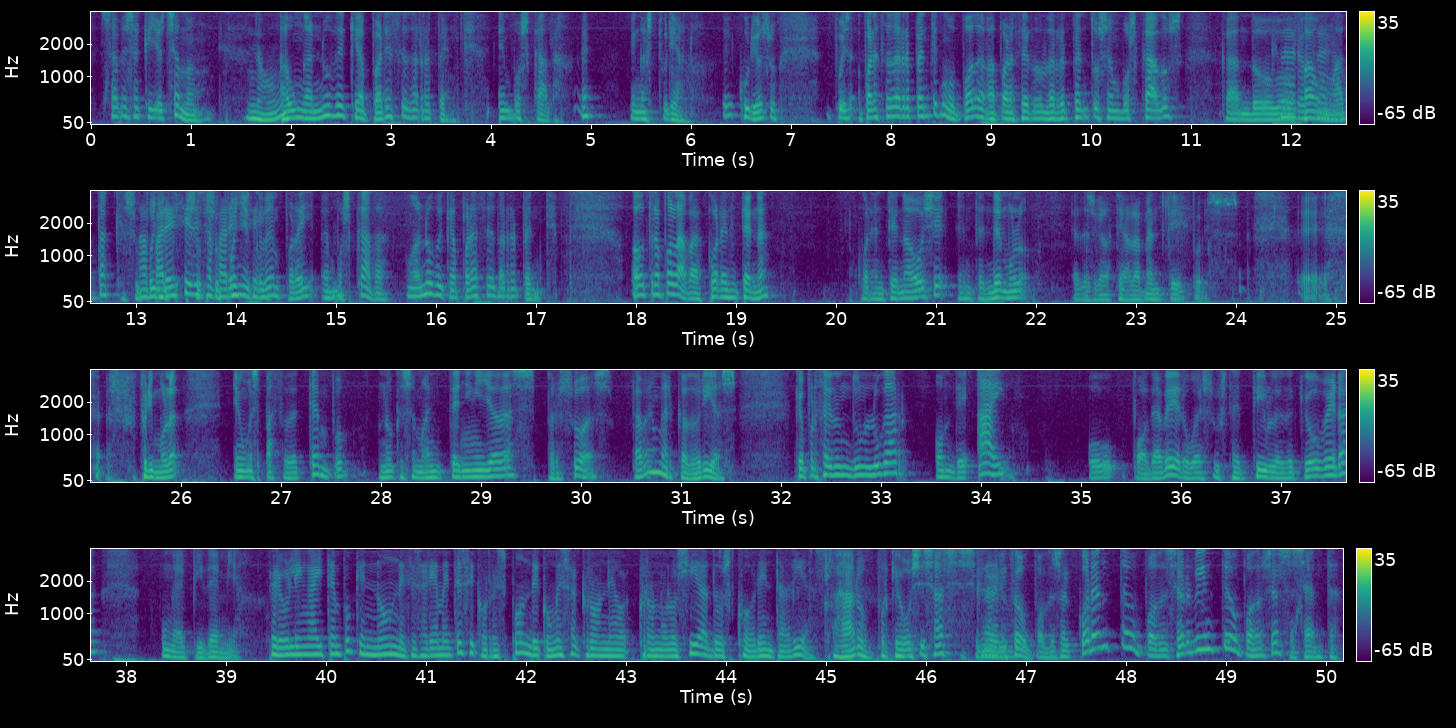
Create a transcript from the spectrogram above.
Sabes a que yo chaman? No. A unha nube que aparece de repente, emboscada, eh? en asturiano É curioso. Pois aparece de repente como poden aparecer de repente os emboscados cando claro, fa un ataque. Supoño aparece, que, supoño que ven por aí emboscada. Unha nube que aparece de repente. A outra palabra, cuarentena. Cuarentena hoxe, entendémolo, e desgraciadamente, pois, eh, sufrímola, é un espazo de tempo no que se manteñen illadas persoas, tamén mercadorías, que proceden dun lugar onde hai ou pode haber ou é susceptible de que houbera unha epidemia. Pero lín hai tempo que non necesariamente se corresponde con esa crono cronoloxía dos 40 días. Claro, porque hoxe xa se generalizou. Claro. Poden ser 40, ou poden ser 20, ou poden ser 60.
